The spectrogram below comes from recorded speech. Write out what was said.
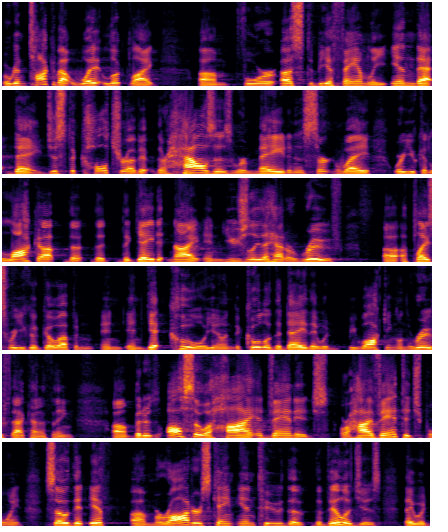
but we're going to talk about what it looked like um, for us to be a family in that day. Just the culture of it, their houses were made in a certain way where you could lock up the, the, the gate at night, and usually they had a roof. Uh, a place where you could go up and, and, and get cool. You know, in the cool of the day, they would be walking on the roof, that kind of thing. Um, but it's also a high advantage or high vantage point so that if uh, marauders came into the, the villages, they would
